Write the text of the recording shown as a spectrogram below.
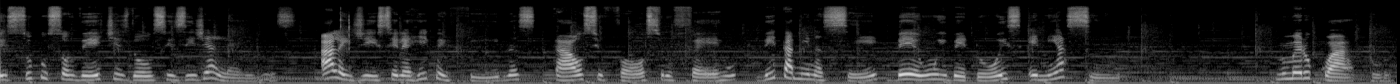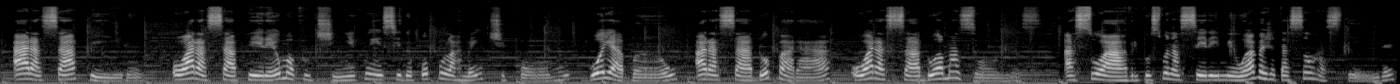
em sucos, sorvetes doces e geleias. Além disso, ele é rico em fibras, cálcio, fósforo, ferro, vitamina C, B1 e B2 e niacina. Número 4. Araçá-pera. O araçá-pera é uma frutinha conhecida popularmente como goiabão, araçá do Pará ou araçá do Amazonas. A sua árvore costuma nascer em meio à vegetação rasteira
